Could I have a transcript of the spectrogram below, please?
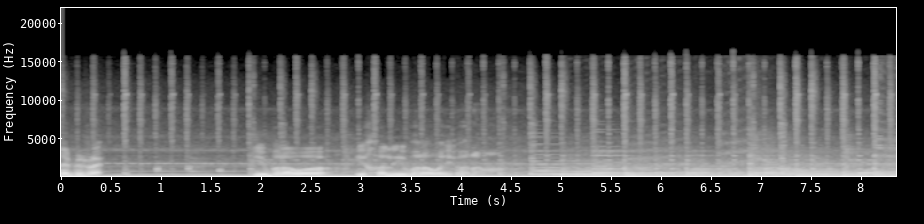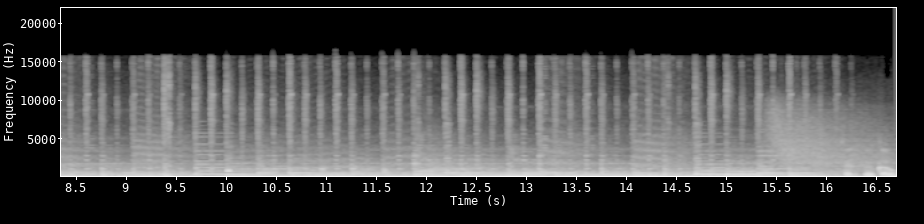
let me try ये भरा हुआ ये खाली भरा हुआ ये भरा हुआ। करूँ?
